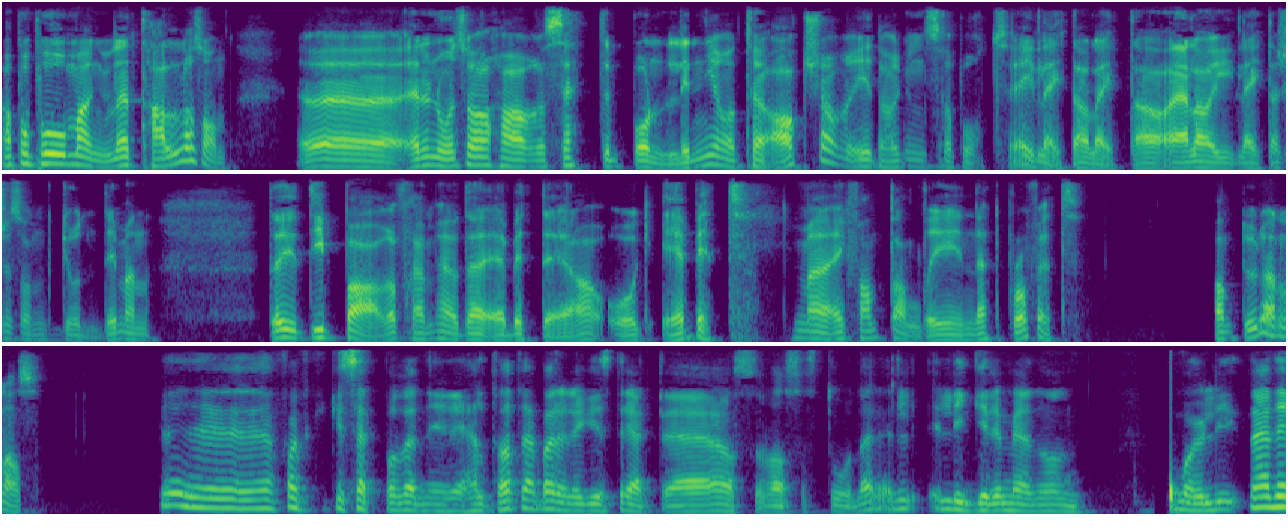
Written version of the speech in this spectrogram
Apropos manglende tall og sånn. eh, er det noen som har sett båndlinja til Archer i dagens rapport? Jeg leita og leita, eller jeg leita ikke sånn grundig, men de, de bare fremhevde EBITDA og EBIT. Men jeg fant aldri net profit. Fant du den, Lars? Eh, Jeg har faktisk ikke sett på den i det hele tatt. Jeg bare registrerte altså, hva som sto der. Ligger det med noen Nei, det,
